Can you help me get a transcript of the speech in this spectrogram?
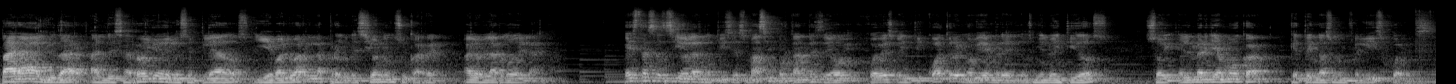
para ayudar al desarrollo de los empleados y evaluar la progresión en su carrera a lo largo del año. Estas han sido las noticias más importantes de hoy, jueves 24 de noviembre del 2022 soy Elmer Yamoca, que tengas un feliz jueves.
